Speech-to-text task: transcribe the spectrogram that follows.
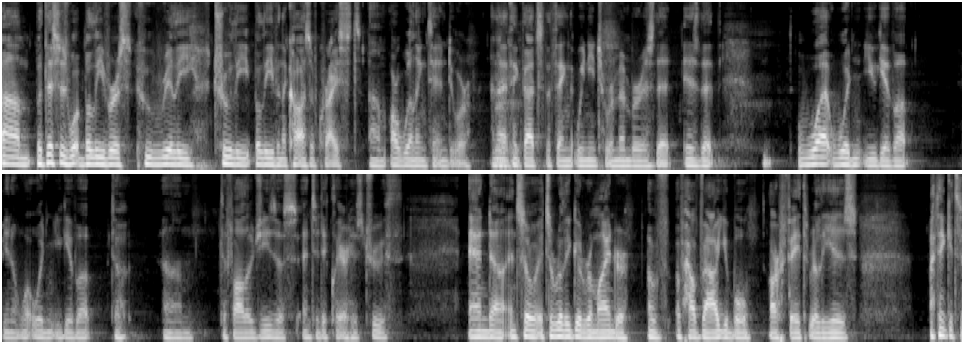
Um, but this is what believers who really, truly believe in the cause of Christ um, are willing to endure, and I think that's the thing that we need to remember is that is that what wouldn't you give up? You know, what wouldn't you give up to um, to follow Jesus and to declare His truth? And uh, and so it's a really good reminder of of how valuable our faith really is. I think it's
